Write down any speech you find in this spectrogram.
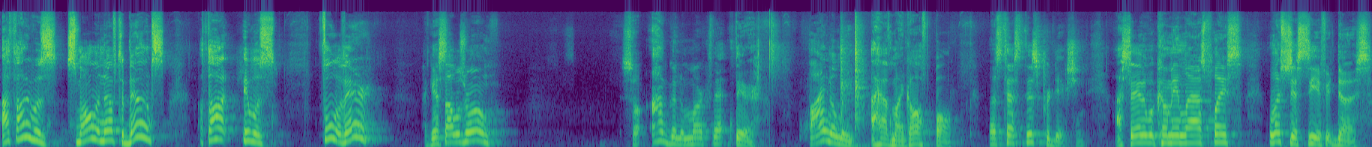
I thought it was small enough to bounce. I thought it was full of air. I guess I was wrong. So I'm going to mark that there. Finally, I have my golf ball. Let's test this prediction. I said it would come in last place. Let's just see if it does.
